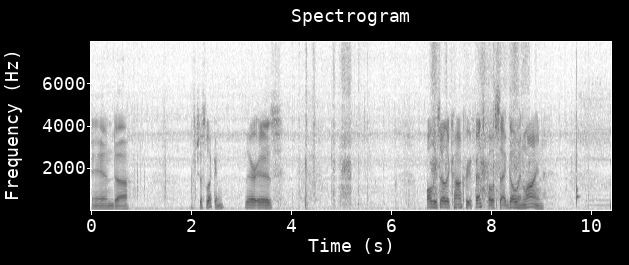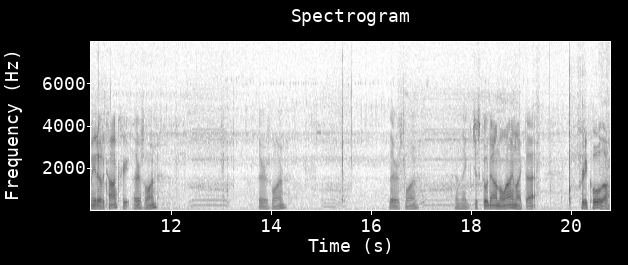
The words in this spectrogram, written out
And uh, just looking. There is all these other concrete fence posts that go in line made out of concrete. There's one. There's one. There's one. And they just go down the line like that. Pretty cool though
